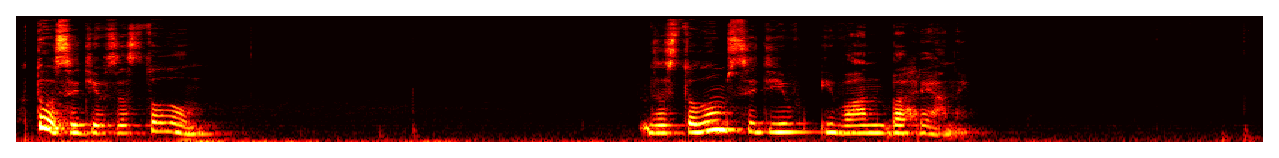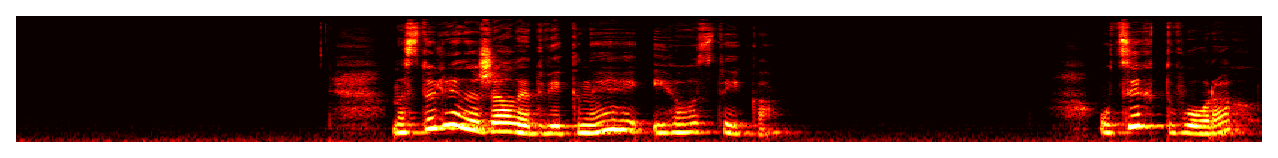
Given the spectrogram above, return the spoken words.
Хто сидів за столом? За столом сидів Іван Багряний. На столі лежали дві книги і гвоздика. У цих творах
